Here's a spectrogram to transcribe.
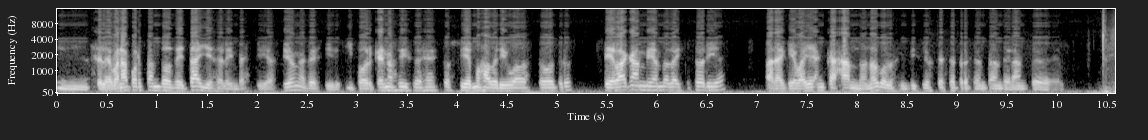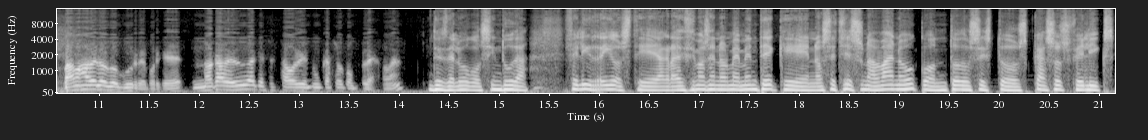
mm, se le van aportando detalles de la investigación, es decir, ¿y por qué nos dices esto si hemos averiguado esto otro? Te va cambiando la historia para que vaya encajando ¿no? con los indicios que se presentan delante de él. Vamos a ver lo que ocurre, porque no cabe duda que se está volviendo un caso complejo. ¿eh? Desde luego, sin duda. Félix Ríos, te agradecemos enormemente que nos eches una mano con todos estos casos. Félix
